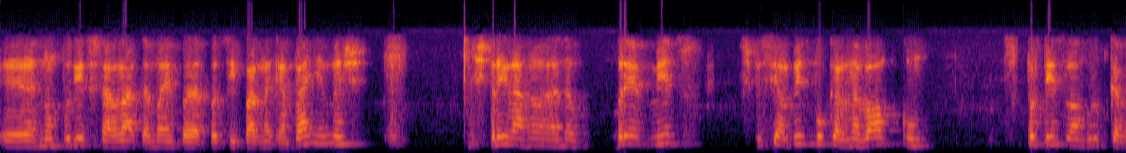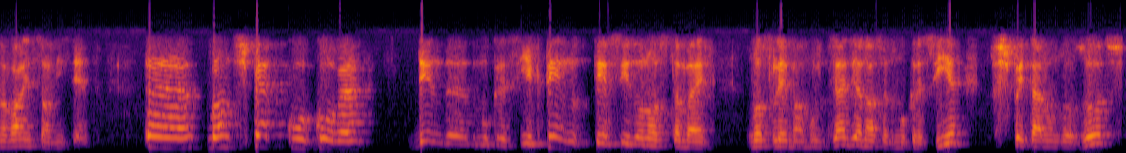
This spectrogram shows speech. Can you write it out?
uh, não poder estar lá também para participar na campanha, mas estarei lá no, no, brevemente, especialmente para o Carnaval, com, pertence lá a um grupo de Carnaval em São Vicente. Uh, bom, espero que corra dentro da democracia, que tem, tem sido o nosso também, o nosso lema há muitos anos, é a nossa democracia, respeitar uns aos outros,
